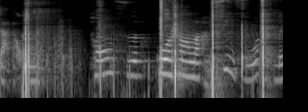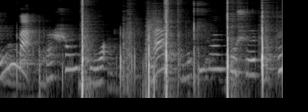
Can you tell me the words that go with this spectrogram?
大的婚礼，从此过上了幸福美满的生活。好啦，我们今天故事分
